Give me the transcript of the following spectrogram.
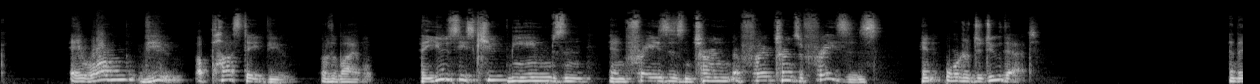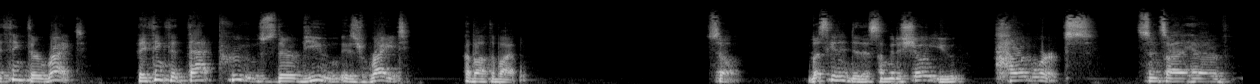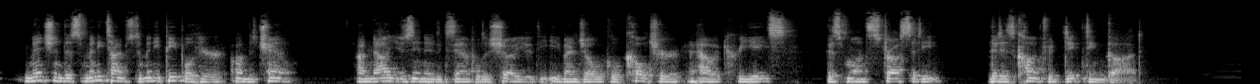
A wrong view, apostate view of the Bible. They use these cute memes and, and phrases and turn, uh, turns of phrases in order to do that. And they think they're right. They think that that proves their view is right about the Bible. So, let's get into this. I'm going to show you how it works since I have mentioned this many times to many people here on the channel. I'm now using an example to show you the evangelical culture and how it creates this monstrosity that is contradicting God.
